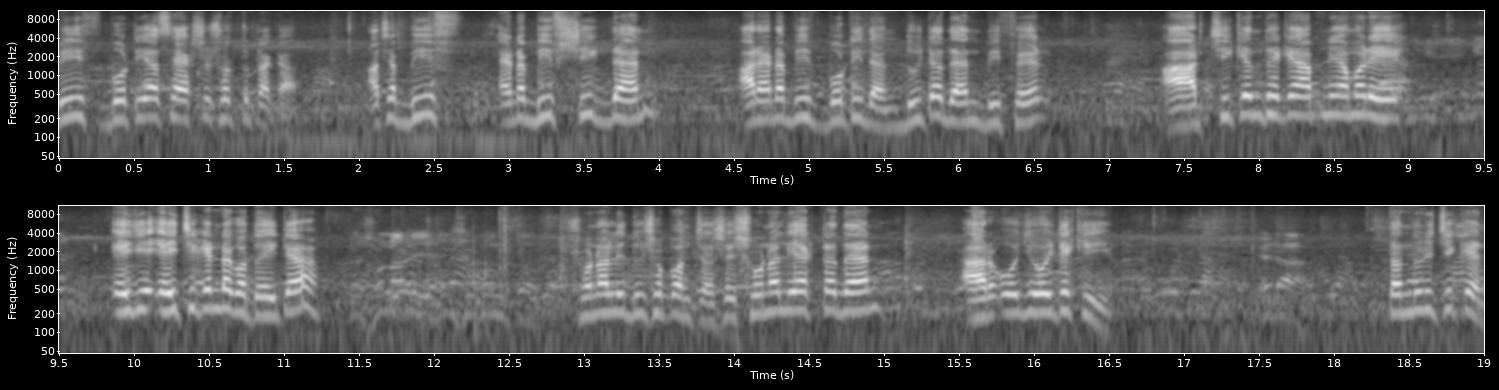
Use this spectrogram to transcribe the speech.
বিফ বটি আছে একশো সত্তর টাকা। আচ্ছা বিফ একটা বিফ শিক দেন আর একটা বিফ বটি দেন। দুইটা দেন বিফের। আর চিকেন থেকে আপনি আমারে এই যে এই চিকেনটা কত? এইটা? সোনালি দুশো পঞ্চাশ। এই সোনালি একটা দেন আর ওই যে ওইটা কি? তন্দুরি চিকেন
